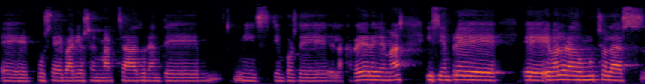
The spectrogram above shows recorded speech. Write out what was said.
eh, puse varios en marcha durante mis tiempos de la carrera y demás y siempre eh, he valorado mucho las,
